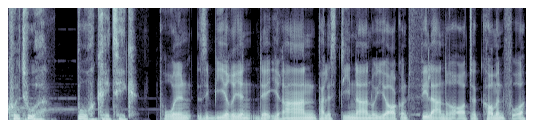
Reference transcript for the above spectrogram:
Kultur Buchkritik Polen, Sibirien, der Iran, Palästina, New York und viele andere Orte kommen vor.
